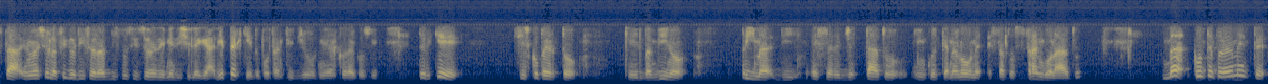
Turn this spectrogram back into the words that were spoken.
sta in una cella frigorifera a disposizione dei medici legali. E perché dopo tanti giorni è ancora così? Perché si è scoperto che il bambino prima di essere gettato in quel canalone è stato strangolato, ma contemporaneamente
